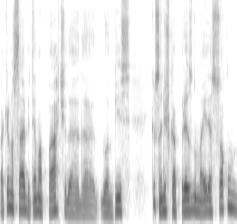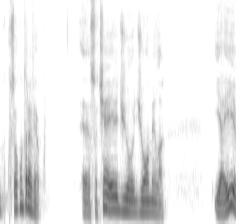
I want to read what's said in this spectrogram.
Pra quem não sabe, tem uma parte da, da, do One Piece que o Sandy fica preso numa ilha só com, só com traveco. É, só tinha ele de, de homem lá. E aí,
